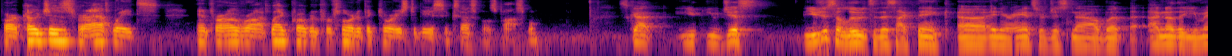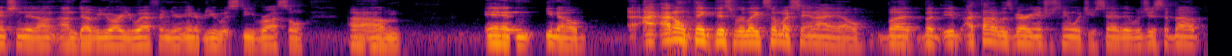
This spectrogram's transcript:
for our coaches, for athletes, and for our overall athletic program for Florida Victorious to be as successful as possible. Scott, you, you just you just alluded to this, I think, uh, in your answer just now, but I know that you mentioned it on, on WRUF in your interview with Steve Russell. Um, and, you know, I, I, don't think this relates so much to NIL, but but it, I thought it was very interesting what you said. It was just about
